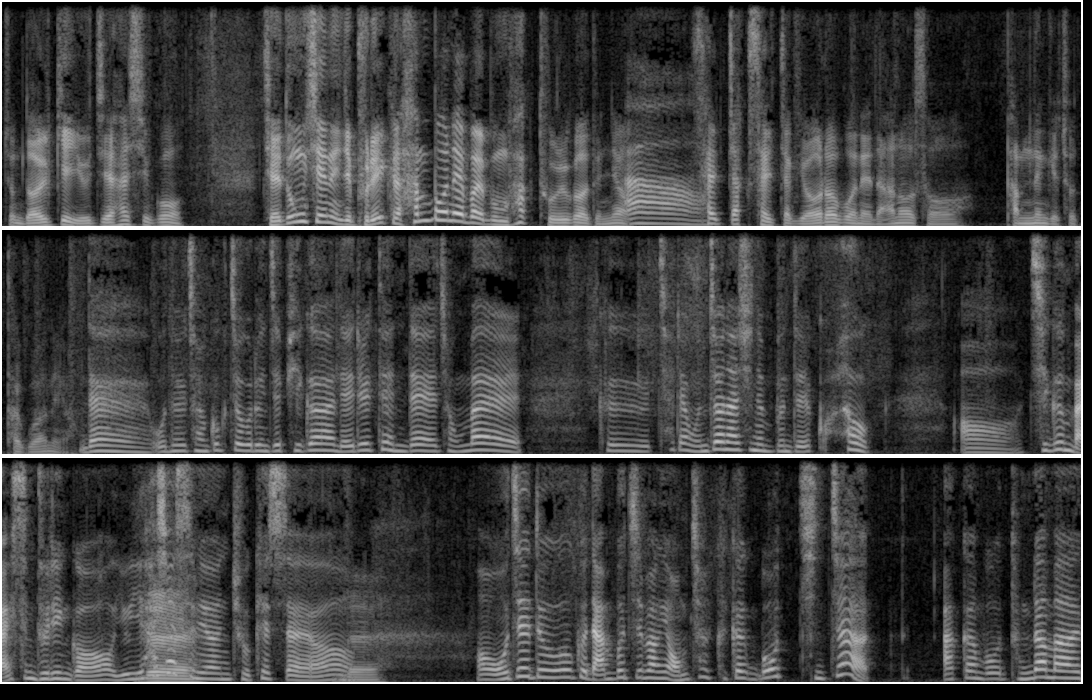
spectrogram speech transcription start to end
좀 넓게 유지하시고 제동 시에는 이제 브레이크를 한 번에 밟으면 확 돌거든요. 아. 살짝 살짝 여러 번에 나눠서 밟는 게 좋다고 하네요. 네, 오늘 전국적으로 이제 비가 내릴 텐데 정말 그 차량 운전하시는 분들 꼭 어, 지금 말씀드린 거 유의하셨으면 네. 좋겠어요. 네. 어, 어제도 그 남부지방에 엄청, 그니까 뭐 진짜 아까 뭐 동남아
